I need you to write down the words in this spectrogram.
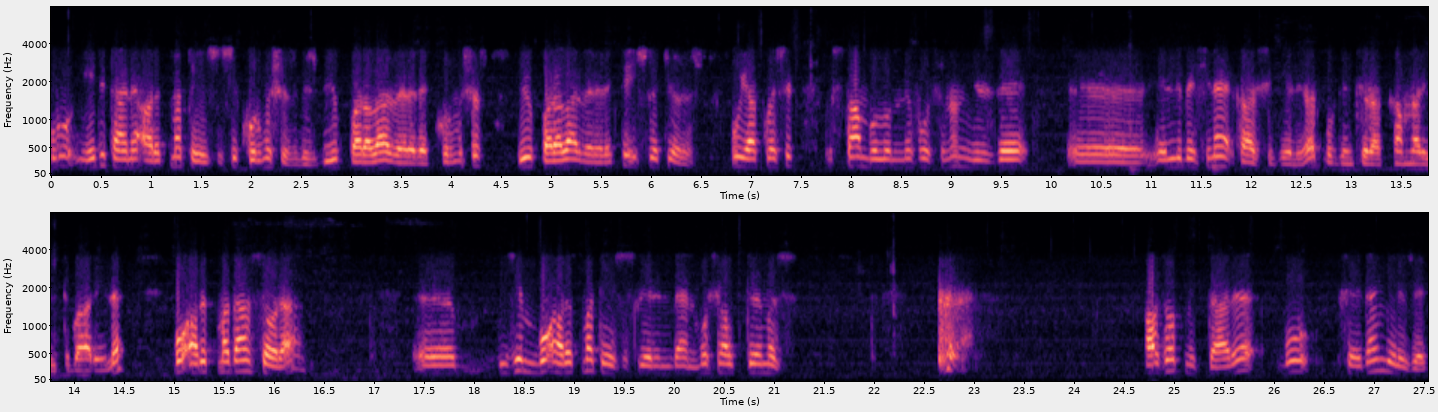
bu yedi tane arıtma tesisi kurmuşuz biz. Büyük paralar vererek kurmuşuz. Büyük paralar vererek de işletiyoruz. Bu yaklaşık İstanbul'un nüfusunun yüzde 55'ine karşı geliyor bugünkü rakamlar itibariyle. Bu arıtmadan sonra e, bizim bu arıtma tesislerinden boşalttığımız azot miktarı bu şeyden gelecek,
